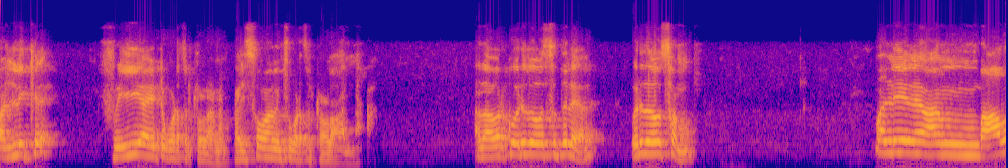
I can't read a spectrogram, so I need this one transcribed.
പള്ളിക്ക് ഫ്രീ ആയിട്ട് കൊടുത്തിട്ടുള്ളതാണ്. പൈസ വാങ്ങിച്ചു കൊടുത്തിട്ടുള്ളതല്ല. അത് അവർക്ക് ഒരു ദിവസത്തിൽ ഒരു ദിവസം പള്ളിയിൽ ബാവ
